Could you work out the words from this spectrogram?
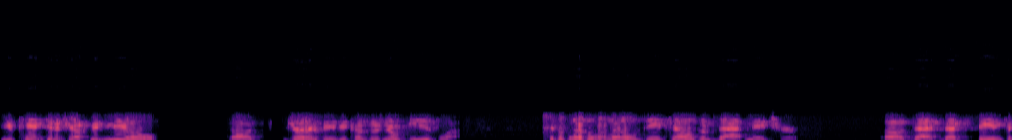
you can't get a Jeff McNeil uh, jersey because there's no ease left. It's little, little details of that nature uh, that that seem to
